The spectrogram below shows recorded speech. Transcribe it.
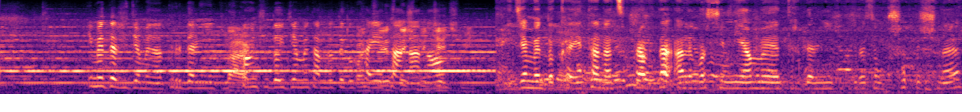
I my też idziemy na trydelniki. W Tak. końcu dojdziemy tam do tego W końcu Kajetana. jesteśmy No. dziećmi. Idziemy do Kajetana, co prawda, ale właśnie mijamy trydelniki, które są przepyszne,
